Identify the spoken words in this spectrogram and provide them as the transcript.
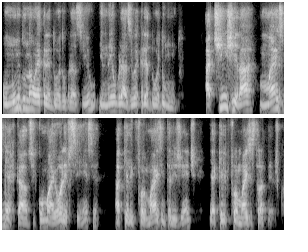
O mundo não é credor do Brasil e nem o Brasil é credor do mundo. Atingirá mais mercados e com maior eficiência aquele que for mais inteligente e aquele que for mais estratégico.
